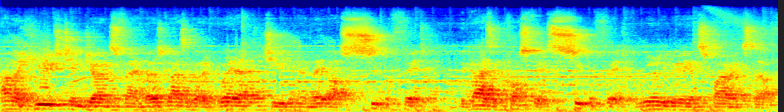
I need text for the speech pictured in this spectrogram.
I'm a huge Gym Jones fan. Those guys have got a great attitude and they are super fit. The guys at CrossFit, super fit. Really, really inspiring stuff.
